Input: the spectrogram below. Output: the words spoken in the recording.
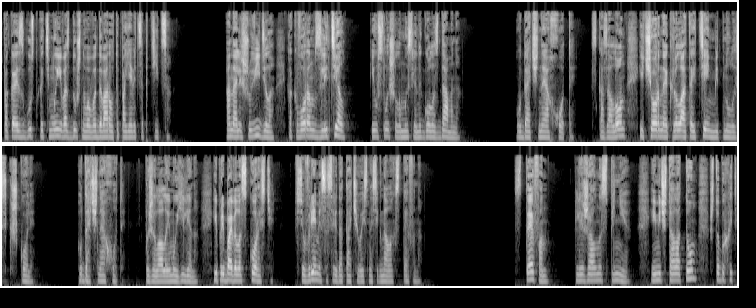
пока из густка тьмы и воздушного водоворота появится птица. Она лишь увидела, как ворон взлетел и услышала мысленный голос Дамона. «Удачной охоты», — сказал он, и черная крылатая тень метнулась к школе. «Удачной охоты», — пожелала ему Елена и прибавила скорости — все время сосредотачиваясь на сигналах Стефана. Стефан лежал на спине и мечтал о том, чтобы хоть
